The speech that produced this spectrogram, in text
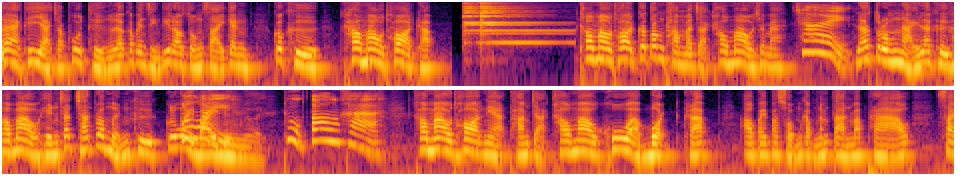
แรกที่อยากจะพูดถึง แล้วก็เป็นสิ่งที่เราสงสัยกันก็คือข้าวเม่าทอดครับข้าวเม่าทอดก็ต้องทำมาจากข้าวเม่าใช่ไหมใช่ แล้วตรงไหนล่ะคือข้าวเม่าเห็นชัดๆ ว่าเหมือนคือกล้วยกล้วยใบหนึ่งเลย ถูกต้องค่ะข้าวเม่าทอดเนี่ยทำจากข้าวเม่าคั่วบดครับ เอาไปผสมกับน้ำตาลมะพร้าว ใส่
